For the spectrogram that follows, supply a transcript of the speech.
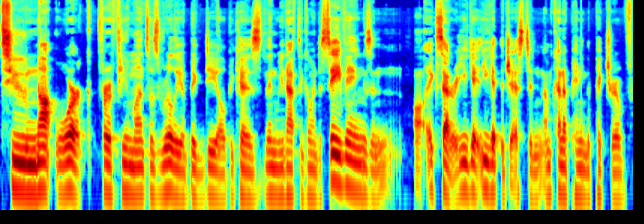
to not work for a few months was really a big deal because then we'd have to go into savings and et cetera. You get you get the gist, and I'm kind of painting the picture of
